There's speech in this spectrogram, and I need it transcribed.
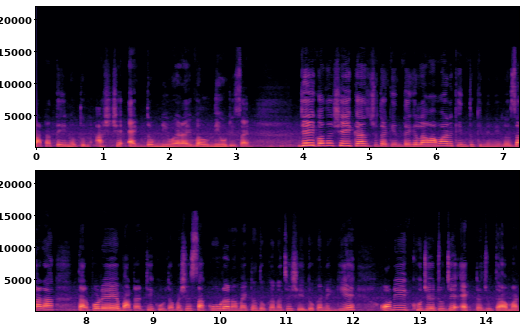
বাটাতেই নতুন আসছে, একদম নিউ অ্যারাইভাল নিউ ডিজাইন যেই কথা সেই কাজ জুতা কিনতে গেলাম, আমার কিন্তু কিনে নিল যারা। তারপরে বাটার ঠিক উল্টা পাশে সাকুরা নামে একটা দোকান আছে, সেই দোকানে গিয়ে অনেক খুঁজে টুজে একটা জুতা আমার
